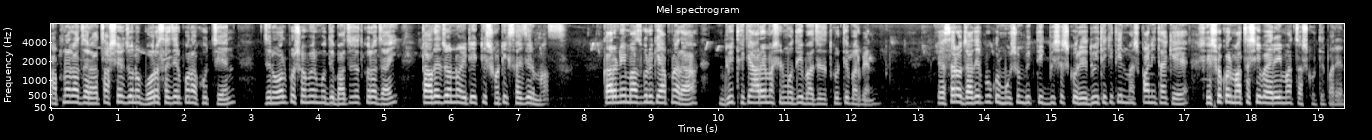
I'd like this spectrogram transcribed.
আপনারা যারা চাষের জন্য বড় সাইজের পোনা খুঁজছেন, যেন অল্প সময়ের মধ্যে বাজারজাত করা যায়, তাদের জন্য এটি একটি সঠিক সাইজের মাছ। কারণ এই মাছগুলোকে আপনারা দুই থেকে আড়াই মাসের মধ্যে বাজারজাত করতে পারবেন। এছাড়াও যাদের পুকুর মৌসুম ভিত্তিক বিশেষ করে দুই থেকে তিন মাস পানি থাকে, সেই সকল মাছ চাষি বাইরে এই মাছ চাষ করতে পারেন।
